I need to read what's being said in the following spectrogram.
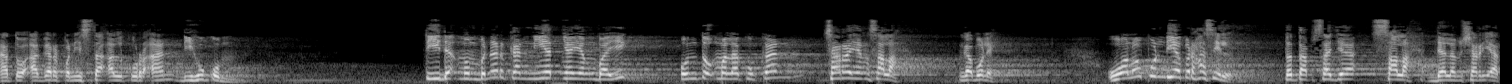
atau agar penista Al-Quran dihukum tidak membenarkan niatnya yang baik untuk melakukan cara yang salah. Enggak boleh. Walaupun dia berhasil, tetap saja salah dalam syariat.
